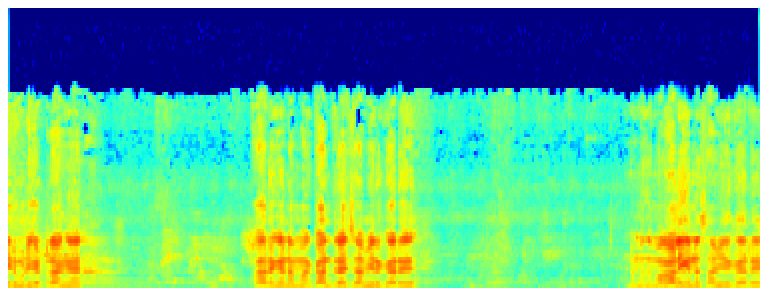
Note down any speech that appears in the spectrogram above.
இருமுடி கட்டுறாங்க. பாருங்கள் நம்ம காந்திராஜ் சாமி இருக்காரு. நமது மகாலிங்கண்ண சாமி இருக்காரு.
